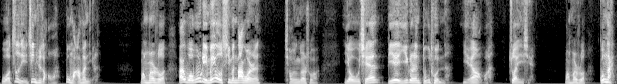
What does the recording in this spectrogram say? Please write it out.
我自己进去找啊，不麻烦你了。”王婆说：“哎，我屋里没有西门大官人。”乔云哥说：“有钱别一个人独吞呢，也让我赚一些。”王婆说：“滚开，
